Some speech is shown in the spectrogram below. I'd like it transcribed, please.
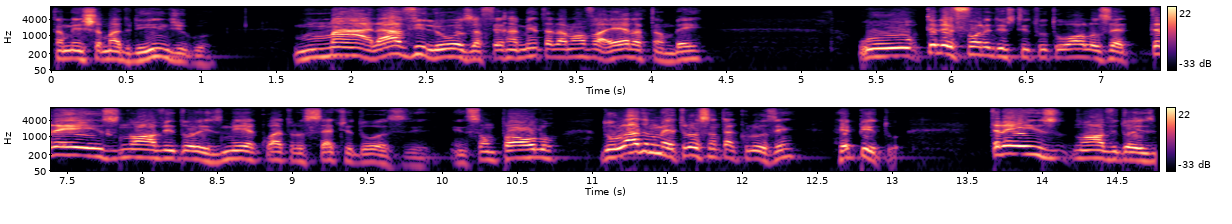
também chamado de Índigo. Maravilhoso, a ferramenta da nova era também. O telefone do Instituto Olos é 39264712, em São Paulo, do lado do metrô Santa Cruz, hein? Repito, 3926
